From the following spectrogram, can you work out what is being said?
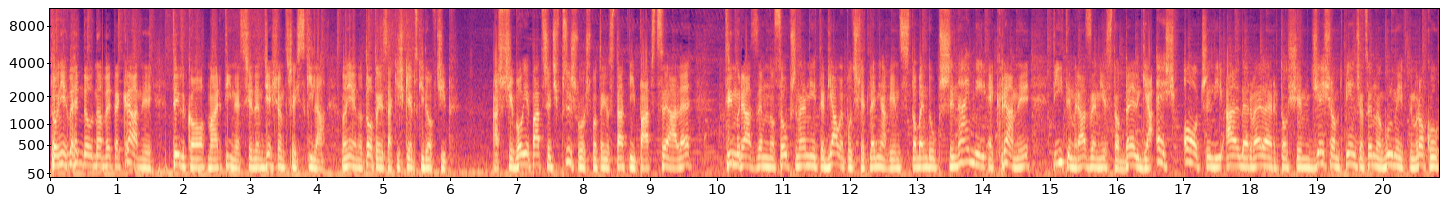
to nie będą nawet ekrany, tylko Martinez 76 skilla. No nie, no to to jest jakiś kiepski dowcip. Aż się boję patrzeć w przyszłość po tej ostatniej paczce, ale tym razem no są przynajmniej te białe podświetlenia, więc to będą przynajmniej ekrany. I tym razem jest to Belgia SO, czyli Alderweireld 85 oceny ogólnej w tym roku,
